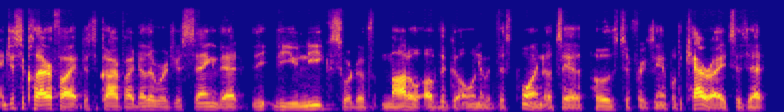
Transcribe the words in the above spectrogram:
And just to clarify, just to clarify, in other words, you're saying that the, the unique sort of model of the Gaonim at this point, let's say opposed to, for example, the Karaites, is that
